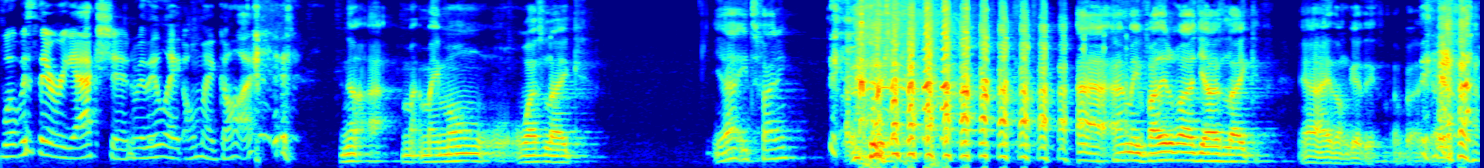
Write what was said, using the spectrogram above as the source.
what was their reaction? Were they like, "Oh my god." No, uh, my, my mom was like, "Yeah, it's funny," uh, and my father was just like, "Yeah, I don't get it." But, yeah.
